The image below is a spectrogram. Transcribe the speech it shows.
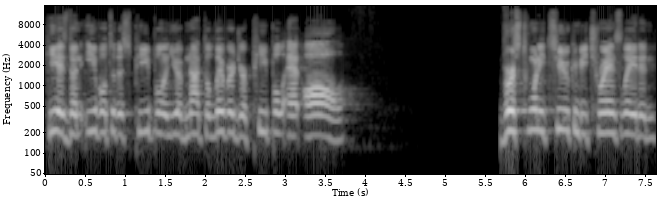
he has done evil to this people, and you have not delivered your people at all. Verse 22 can be translated,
